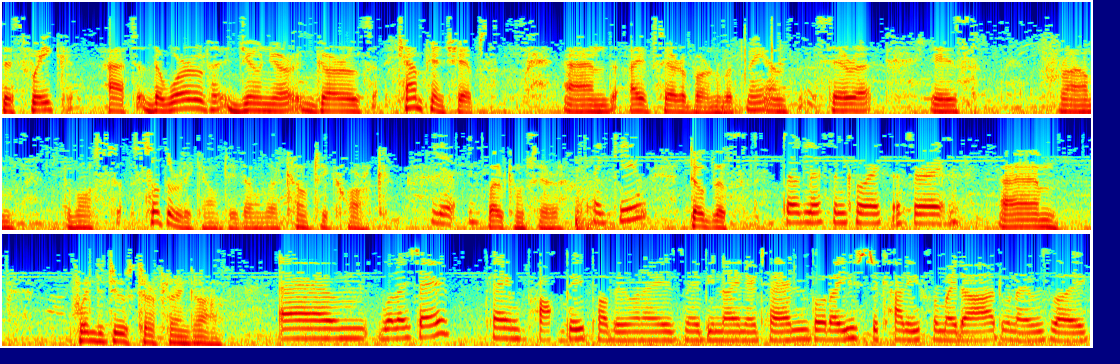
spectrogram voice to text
this week at the World Junior Girls Championships. And I have Sara Byrne with me, and Sara is from the most southerly county down there, County Cork. Yeah. Welcome, Sara. Thank you. Douglas, Douglas and Cork, that's right. um, when did you start playing golf? Um, well, I started playing properly probably when I was maybe nine or ten, but I used to caddy for my dad when I was like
